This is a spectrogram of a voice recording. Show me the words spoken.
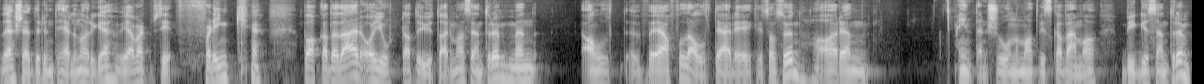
Det har skjedd rundt hele Norge. Vi har vært si, flink på akkurat det der og gjort at det utarma sentrum. Men alt, iallfall alltid her i Kristiansund har en intensjon om at vi skal være med å bygge sentrum.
